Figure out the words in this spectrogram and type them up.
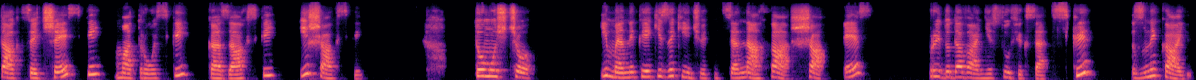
Так, це чеський, матроський, казахський і шахський. Тому що іменники, які закінчуються на х, ш, с, при додаванні суфікса ськ зникають.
